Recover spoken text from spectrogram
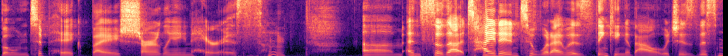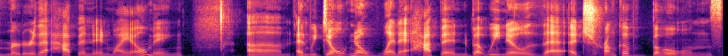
Bone to Pick by Charlaine Harris. Hmm. Um, and so that tied into what I was thinking about, which is this murder that happened in Wyoming um, and we don't know when it happened, but we know that a trunk of bones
